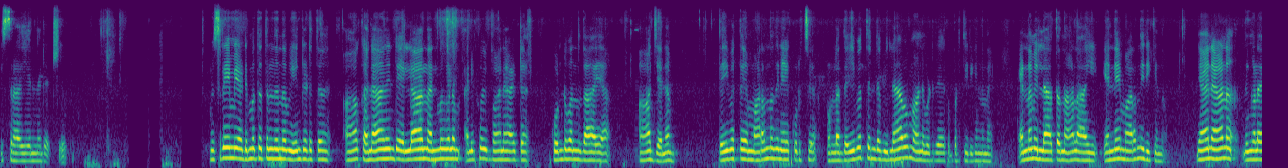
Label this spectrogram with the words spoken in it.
ഇസ്രായേലിന് രക്ഷയുള്ളൂ. മുസ്ലിമി അടിമത്തത്തിൽ നിന്ന് വീണ്ടെടുത്ത് ആ കനാനിന്റെ എല്ലാ നന്മകളും അനുഭവിപ്പാനായിട്ട് കൊണ്ടുവന്നതായ ആ ജനം ദൈവത്തെ മറന്നതിനെക്കുറിച്ച് ഉള്ള ദൈവത്തിന്റെ വിലാപമാണ് ഇവിടെ രേഖപ്പെടുത്തിയിരിക്കുന്നത്. എണ്ണമില്ലാത്ത നാളായി എന്നെ മറന്നിരിക്കുന്നു. ഞാനാണ് നിങ്ങളെ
